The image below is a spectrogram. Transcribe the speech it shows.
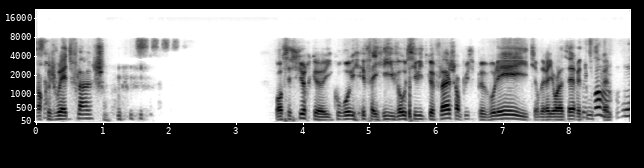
Alors ça. que je voulais être Flash. Bon, c'est sûr qu'il court, il, enfin, il va aussi vite que Flash. En plus, il peut voler, il tire des rayons laser et Mais tout. tu vois, mon, mon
